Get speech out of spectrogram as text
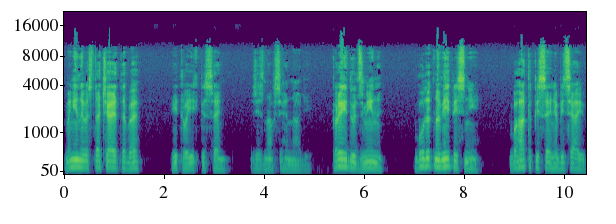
Мені не вистачає тебе і твоїх пісень, зізнався Геннадій. Прийдуть зміни, будуть нові пісні. Багато пісень обіцяю.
